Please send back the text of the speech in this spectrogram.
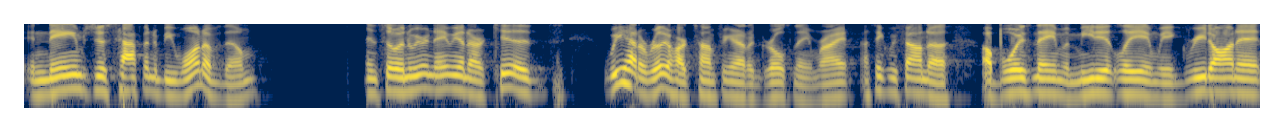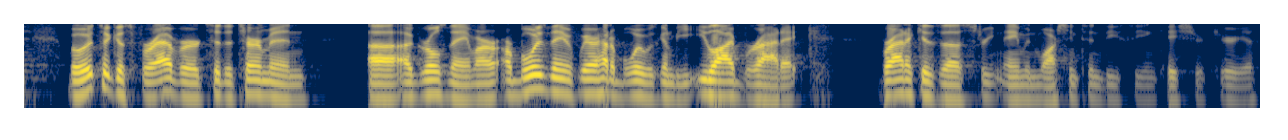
and names just happen to be one of them. And so when we were naming our kids, we had a really hard time figuring out a girl's name, right? I think we found a, a boy's name immediately and we agreed on it, but it took us forever to determine uh, a girl's name. Our, our boy's name, if we ever had a boy, was going to be Eli Braddock. Braddock is a street name in Washington, D.C., in case you're curious.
